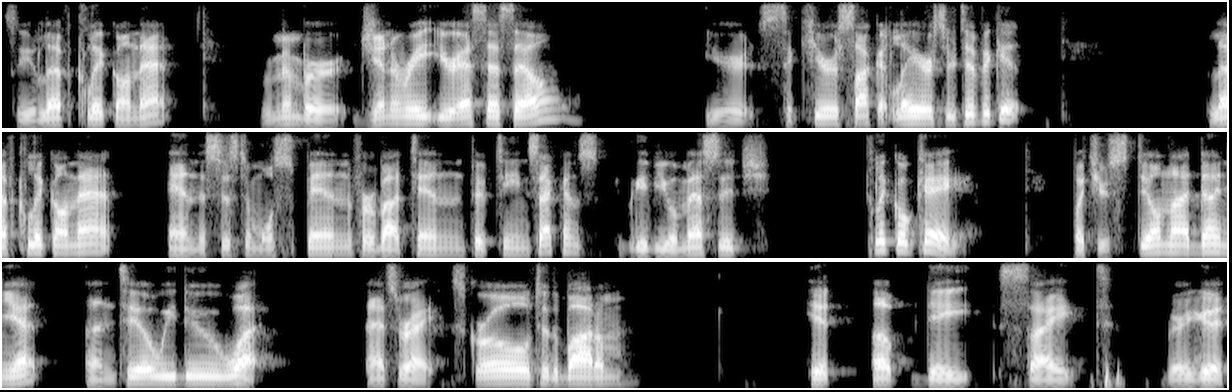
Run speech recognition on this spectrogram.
So you left click on that. Remember, generate your SSL, your secure socket layer certificate. Left click on that and the system will spin for about 10, 15 seconds, give you a message. Click OK but you're still not done yet until we do what? That's right. Scroll to the bottom, hit update site. Very good.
